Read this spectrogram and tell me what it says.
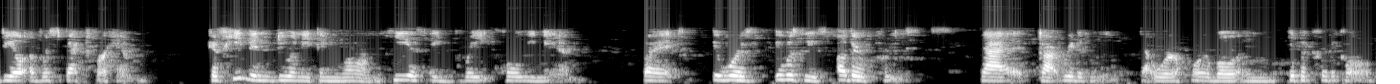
deal of respect for him because he didn't do anything wrong. He is a great holy man. But it was it was these other priests that got rid of me that were horrible and hypocritical.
